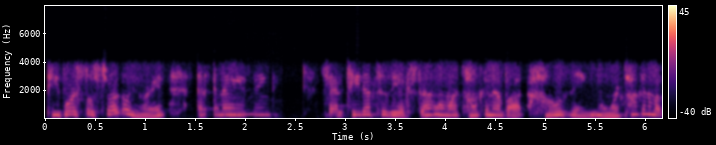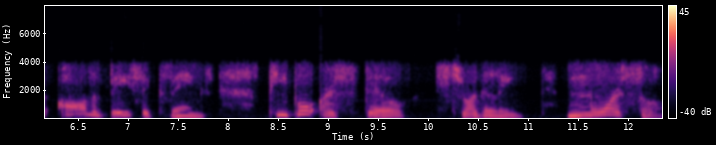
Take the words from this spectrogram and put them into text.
people are still struggling, right? And, and I think, Santita, to the extent when we're talking about housing, when we're talking about all the basic things, people are still struggling more so.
